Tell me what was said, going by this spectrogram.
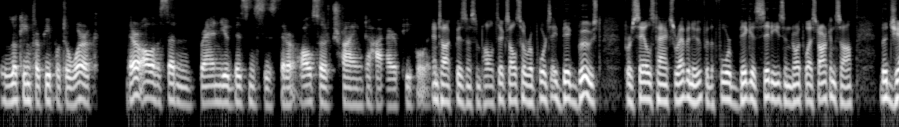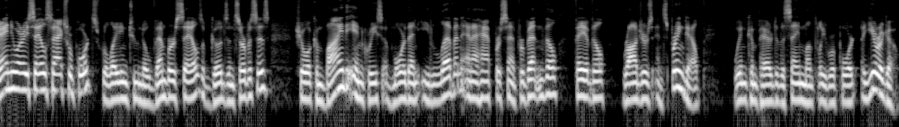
looking for people to work, there are all of a sudden brand new businesses that are also trying to hire people. And Talk Business and Politics also reports a big boost for sales tax revenue for the four biggest cities in northwest Arkansas. The January sales tax reports relating to November sales of goods and services show a combined increase of more than 11.5% for Bentonville, Fayetteville, Rogers, and Springdale when compared to the same monthly report a year ago.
